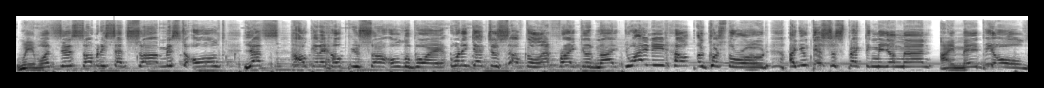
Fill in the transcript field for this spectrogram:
Wait, what's this? Somebody said, Sir, Mr. Old? Yes, how can I help you, Sir Older Boy? Want to get yourself the left, right, good night? Do I need help across the the road. Are you disrespecting me, young man? I may be old,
